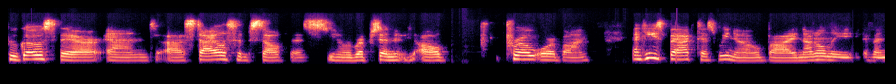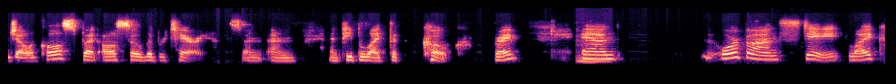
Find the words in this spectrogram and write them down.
who goes there and uh, styles himself as, you know, representing all pro Orban, and he's backed, as we know, by not only evangelicals but also libertarians and and and people like the Koch, right? Mm-hmm. And Orban's state, like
